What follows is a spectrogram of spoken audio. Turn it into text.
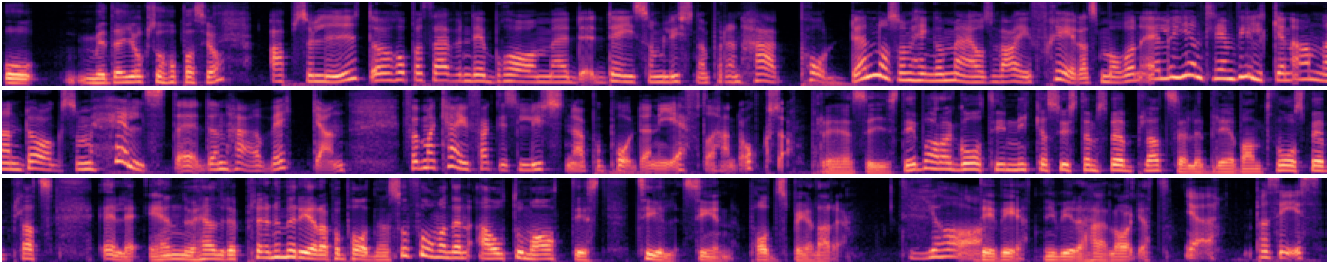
Och med dig också hoppas jag. Absolut och jag hoppas även det är bra med dig som lyssnar på den här podden och som hänger med oss varje fredagsmorgon eller egentligen vilken annan dag som helst eh, den här veckan. För man kan ju faktiskt lyssna på podden i efterhand också. Precis, det är bara att gå till Nika Systems webbplats eller Bredband2s webbplats eller ännu hellre prenumerera på podden så får man den automatiskt till sin poddspelare. Ja, Det vet ni vid det här laget. ja precis.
